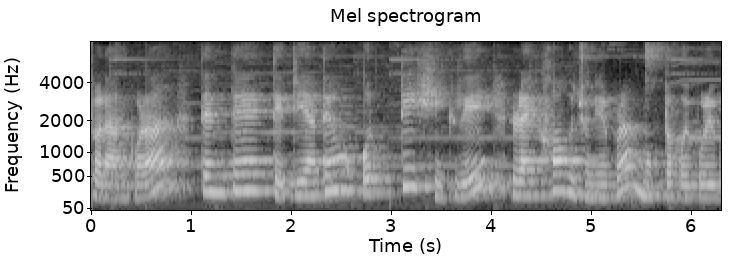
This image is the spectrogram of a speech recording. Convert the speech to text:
প্ৰদান কৰা তেন্তে তেতিয়া তেওঁ অতি শীঘ্ৰেই ৰাক্ষস যোনিৰ পৰা মুক্ত হৈ পৰিব।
